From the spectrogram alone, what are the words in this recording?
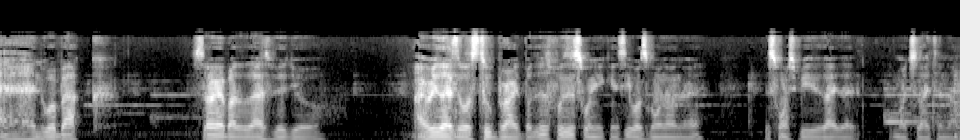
And we're back. Sorry about the last video. I realized it was too bright, but this for this one you can see what's going on, right? This one should be like that much lighter now.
